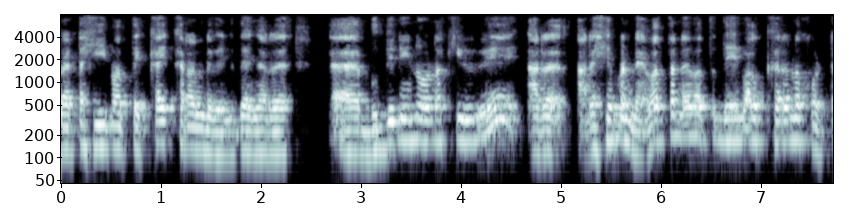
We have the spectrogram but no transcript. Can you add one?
වැටහීමත් එක්කයි කරන්න වෙන්නේ. දැන් අර බුද්ධිනෝන කිව්වේ අර අර එහෙම නැවත නැවත දේවල් කරනකොට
